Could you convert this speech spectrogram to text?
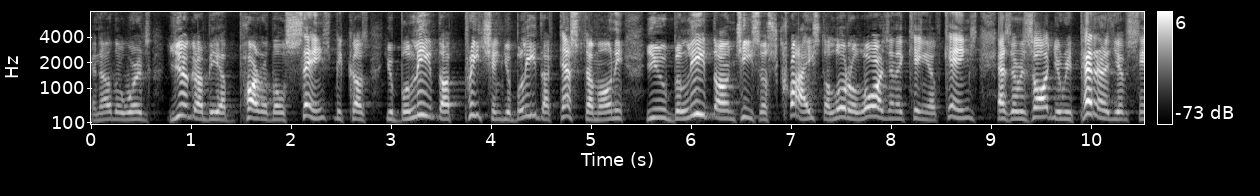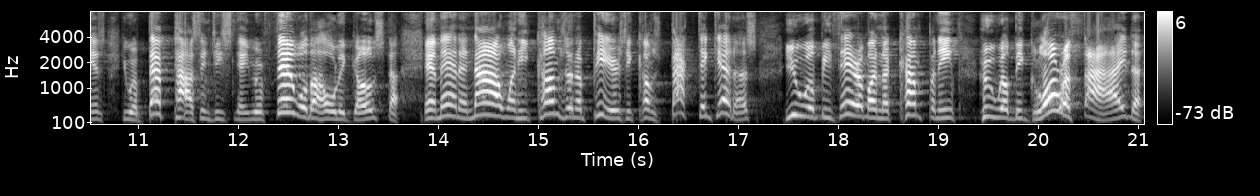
In other words, you're going to be a part of those saints because you believe the preaching, you believe the testimony, you believed on Jesus Christ, the Lord of Lords and the King of Kings. As a result, you repented of your sins, you were baptized in Jesus' name, you were filled with the Holy Ghost. Uh, amen. And now, when He comes and appears, He comes back to get us. You will be there among a company who will be glorified,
